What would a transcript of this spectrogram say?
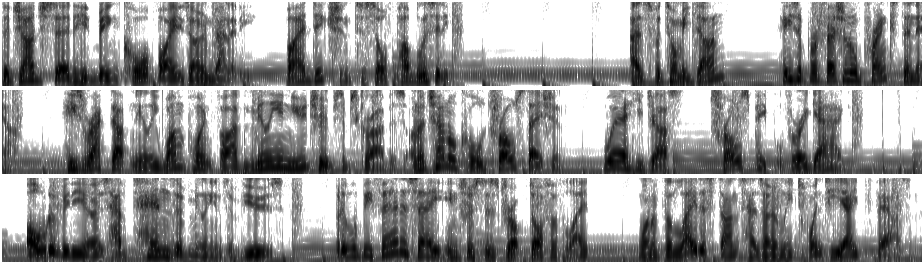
The judge said he'd been caught by his own vanity, by addiction to self publicity. As for Tommy Dunn, he's a professional prankster now. He's racked up nearly 1.5 million YouTube subscribers on a channel called Troll Station, where he just trolls people for a gag. Older videos have tens of millions of views, but it would be fair to say interest has dropped off of late. One of the latest stunts has only 28,000.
